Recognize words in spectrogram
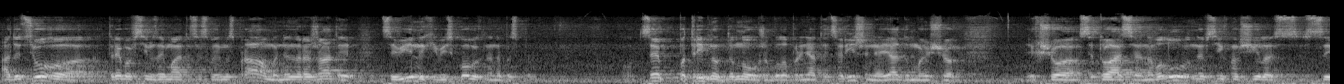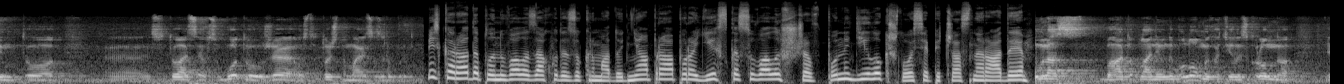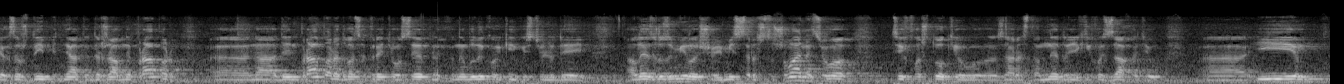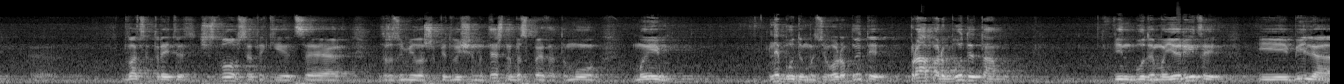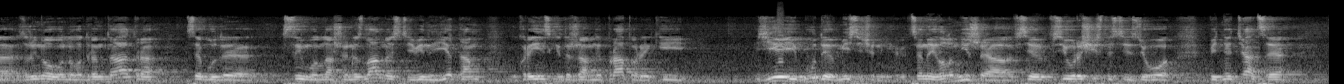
А до цього треба всім займатися своїми справами, не наражати цивільних і військових на небезпеку. Це потрібно давно вже було прийняти це рішення. Я думаю, що якщо ситуація на валу не всіх навчилась з цим, то е, ситуація в суботу вже остаточно має це зробити. Міська рада планувала заходи, зокрема до Дня прапора. Їх скасували ще в понеділок. Йшлося під час наради. У нас багато планів не було. Ми хотіли скромно, як завжди, підняти державний прапор е, на день прапора 23 серпня невеликою кількістю людей. Але зрозуміло, що і місце розташування цього цих флаштоків е, зараз там не до якихось заходів. І 23 число все-таки це зрозуміло, що підвищена теж небезпека, тому ми не будемо цього робити. Прапор буде там, він буде майорити, і біля зруйнованого драмтеатра це буде символ нашої незламності. Він і є там український державний прапор, який є і буде в місті Чернігові. Це найголовніше, а всі, всі урочистості з його підняття це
